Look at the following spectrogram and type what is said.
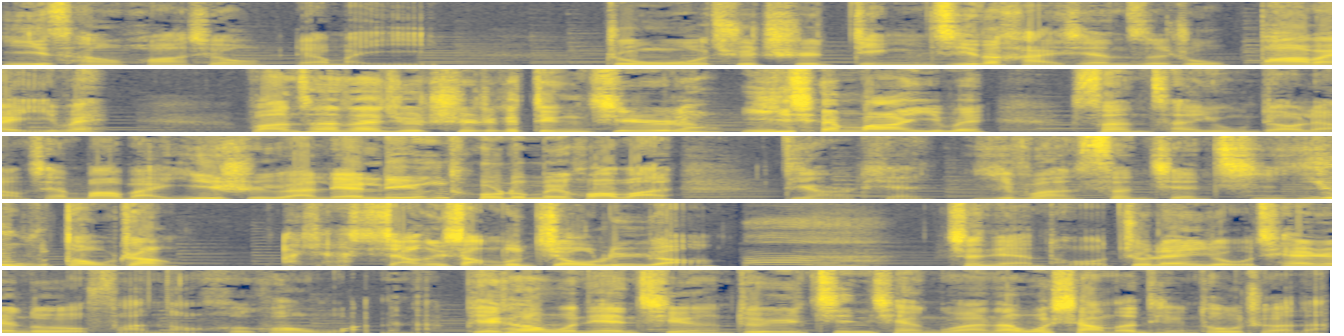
一餐花销两百一。中午去吃顶级的海鲜自助，八百一位；晚餐再去吃这个顶级日料，一千八一位。三餐用掉两千八百一十元，连零头都没花完。第二天一万三千七又到账，哎呀，想想都焦虑啊！这年头，就连有钱人都有烦恼，何况我们呢？别看我年轻，对于金钱观，那我想的挺透彻的。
